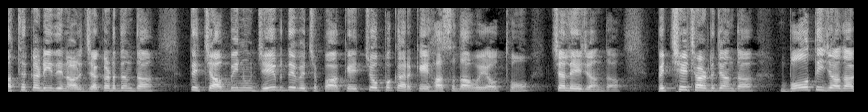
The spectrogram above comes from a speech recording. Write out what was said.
ਹੱਥ ਕੜੀ ਦੇ ਨਾਲ ਜਕੜ ਦਿੰਦਾ ਤੇ ਚਾਬੀ ਨੂੰ ਜੇਬ ਦੇ ਵਿੱਚ ਪਾ ਕੇ ਚੁੱਪ ਕਰਕੇ ਹੱਸਦਾ ਹੋਇਆ ਉੱਥੋਂ ਚਲੇ ਜਾਂਦਾ। ਪਿੱਛੇ ਛੱਡ ਜਾਂਦਾ, ਬਹੁਤ ਹੀ ਜ਼ਿਆਦਾ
